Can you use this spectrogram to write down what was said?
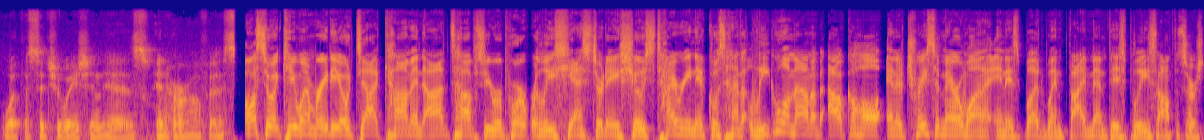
what the situation is in her office. Also at KWAMradio.com, an autopsy report released yesterday shows Tyre Nichols had a legal amount of alcohol and a trace of marijuana in his blood when five Memphis police officers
